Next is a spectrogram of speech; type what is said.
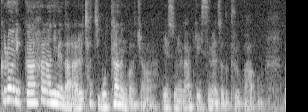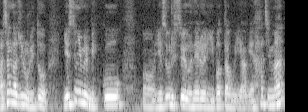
그러니까 하나님의 나라를 찾지 못하는 거죠. 예수님과 함께 있으면서도 불구하고 마찬가지로 우리도 예수님을 믿고 어, 예수 그리스도의 은혜를 입었다고 이야기하지만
